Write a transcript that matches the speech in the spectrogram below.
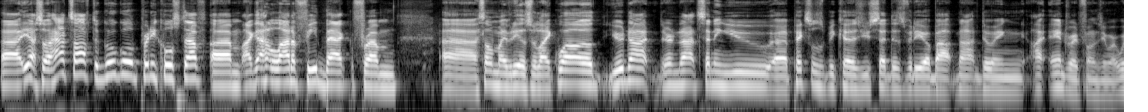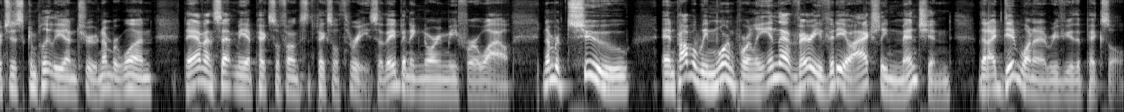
uh, yeah. So hats off to Google. Pretty cool stuff. Um, I got a lot of feedback from uh, some of my videos. Are like, well, you're not they're not sending you uh, pixels because you said this video about not doing uh, Android phones anymore, which is completely untrue. Number one, they haven't sent me a Pixel phone since Pixel three, so they've been ignoring me for a while. Number two. And probably more importantly, in that very video, I actually mentioned that I did want to review the Pixel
